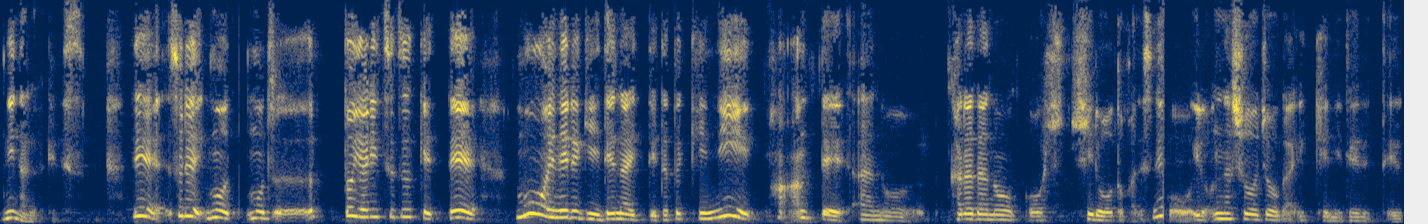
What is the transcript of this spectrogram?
になるわけです。でそれもうもうずっとやり続けてもうエネルギー出ないって言った時にパーンってあの体のこうひ疲労とかですね。こういろんな症状が一気に出るっていう。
